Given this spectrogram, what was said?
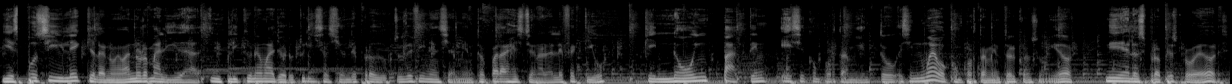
y es posible que la nueva normalidad implique una mayor utilización de productos de financiamiento para gestionar el efectivo que no impacten ese comportamiento, ese nuevo comportamiento del consumidor ni de los propios proveedores,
